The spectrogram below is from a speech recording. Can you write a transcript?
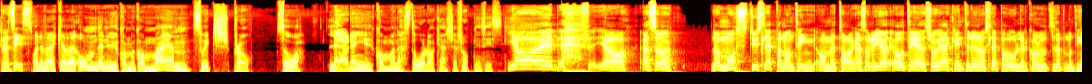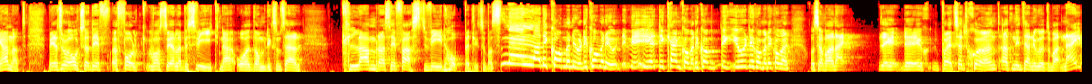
Precis. Och det verkar väl, om det nu kommer komma en Switch Pro, så lär den ju komma nästa år då kanske förhoppningsvis. Ja, eh, ja, alltså. De måste ju släppa någonting om ett tag. Alltså, jag, återigen, jag tror verkligen inte nu när de släpper OLED kommer de inte släppa någonting annat. Men jag tror också att det, folk var så jävla besvikna och de liksom så här klamrar sig fast vid hoppet. Liksom. Bara, Snälla, det kommer nu, det kommer nu, det, det kan komma, det kommer, det, jo, det kommer, det kommer. Och sen bara, nej. Det, det är på ett sätt skönt att Nintendo går ut och bara, nej,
